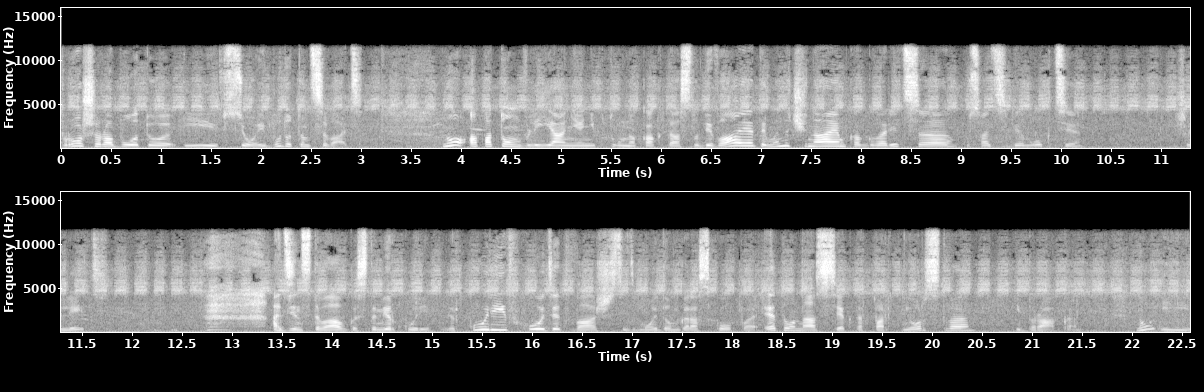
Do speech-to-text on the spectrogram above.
брошу работу и все, и буду танцевать. Ну, а потом влияние Нептуна как-то ослабевает, и мы начинаем, как говорится, кусать себе локти, жалеть. 11 августа Меркурий. Меркурий входит в ваш седьмой дом гороскопа. Это у нас сектор партнерства и брака. Ну и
